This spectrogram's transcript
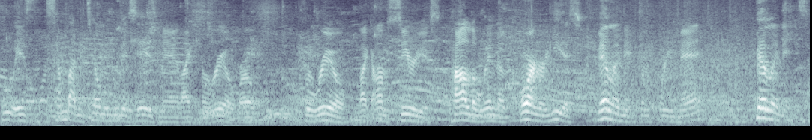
Who is... Somebody tell me who this is, man. Like, for real, bro. For real. Like, I'm serious. Paolo in the corner. He is feeling it from three, man. Feeling it.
